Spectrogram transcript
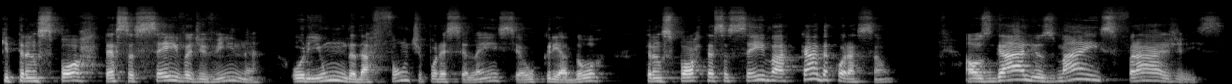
que transporta essa seiva divina, oriunda da fonte por excelência, o Criador, transporta essa seiva a cada coração, aos galhos mais frágeis,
